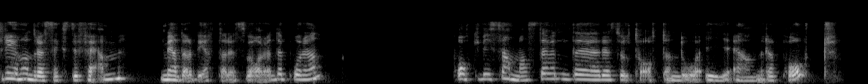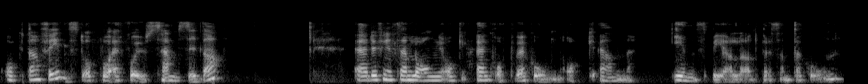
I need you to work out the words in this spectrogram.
365 medarbetare svarade på den. Och vi sammanställde resultaten då i en rapport och den finns då på FoUs hemsida. Eh, det finns en lång och en kort version och en inspelad presentation.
